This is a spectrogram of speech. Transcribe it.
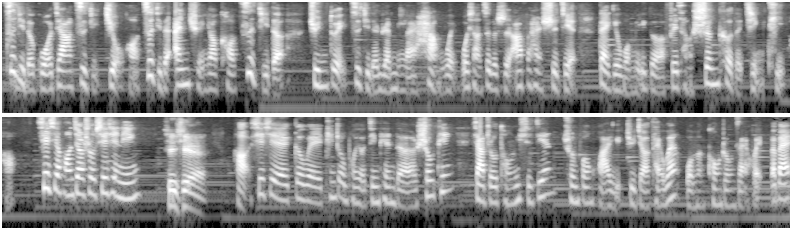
自己的国家自己救哈，自己的安全要靠自己的军队、自己的人民来捍卫。我想这个是阿富汗事件带给我们一个非常深刻的警惕哈。谢谢黄教授，谢谢您，谢谢。好，谢谢各位听众朋友今天的收听，下周同一时间，春风华语聚焦台湾，我们空中再会，拜拜。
